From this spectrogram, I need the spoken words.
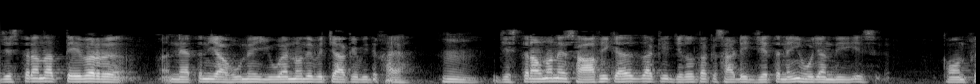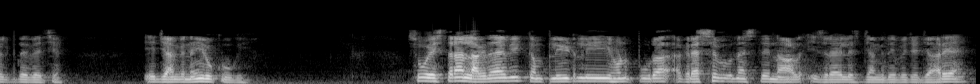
ਜਿਸ ਤਰ੍ਹਾਂ ਦਾ ਤੇਵਰ ਨੈਤਨਯਾਹੂ ਨੇ ਯੂਐਨਓ ਦੇ ਵਿੱਚ ਆ ਕੇ ਵੀ ਦਿਖਾਇਆ ਜਿਸ ਤਰ੍ਹਾਂ ਉਹਨਾਂ ਨੇ ਸਾਫ਼ ਹੀ ਕਹਿ ਦਿੱਤਾ ਕਿ ਜਦੋਂ ਤੱਕ ਸਾਡੀ ਜਿੱਤ ਨਹੀਂ ਹੋ ਜਾਂਦੀ ਇਸ ਕਨਫਲਿਕਟ ਦੇ ਵਿੱਚ ਇਹ ਜੰਗ ਨਹੀਂ ਰੁਕੂਗੀ। ਸੋ ਇਸ ਤਰ੍ਹਾਂ ਲੱਗਦਾ ਹੈ ਵੀ ਕੰਪਲੀਟਲੀ ਹੁਣ ਪੂਰਾ ਅਗਰੈਸਿਵਨੈਸ ਦੇ ਨਾਲ ਇਜ਼ਰਾਈਲ ਇਸ ਜੰਗ ਦੇ ਵਿੱਚ ਜਾ ਰਿਹਾ ਹੈ।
